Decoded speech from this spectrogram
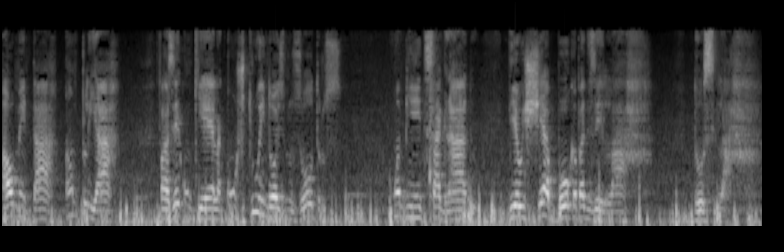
aumentar, ampliar, fazer com que ela construa em nós e nos outros um ambiente sagrado, de eu encher a boca para dizer lar, doce lar.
